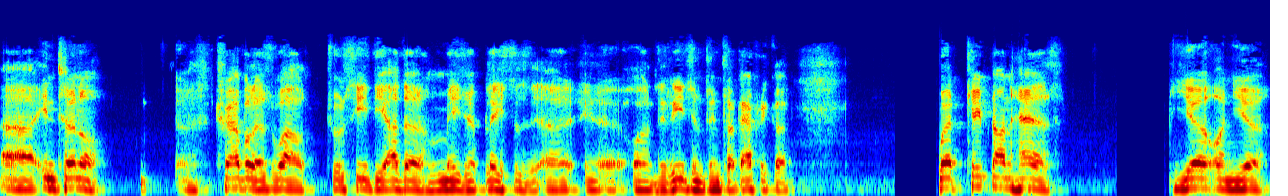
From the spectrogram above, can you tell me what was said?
uh, internal uh, travel as well to see the other major places uh, in, or the regions in South Africa. But Cape Town has year on year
